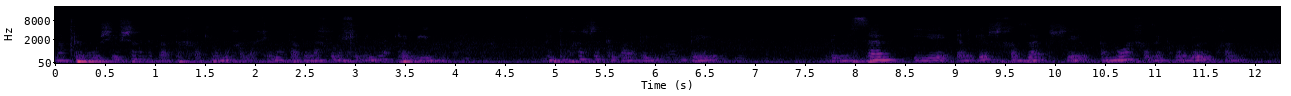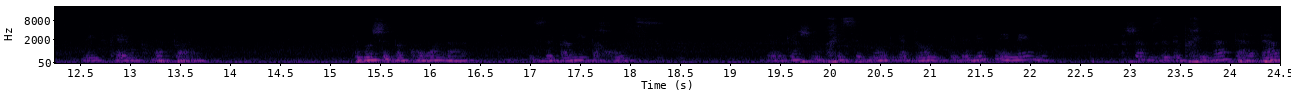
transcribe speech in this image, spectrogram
מה פירוש? אי אפשר בבת אחת, לא נוכל להכין אותה, אבל אנחנו מכינים לה כלים. בטוחה שכבר בניסן יהיה הרגש חזק שהמוח הזה כבר לא יוכל להתקיים כמו פעם. כמו שבקורונה זה בא מבחוץ, והרגשנו חסד מאוד גדול, ובאמת נהנינו. עכשיו, זה בבחירת האדם,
